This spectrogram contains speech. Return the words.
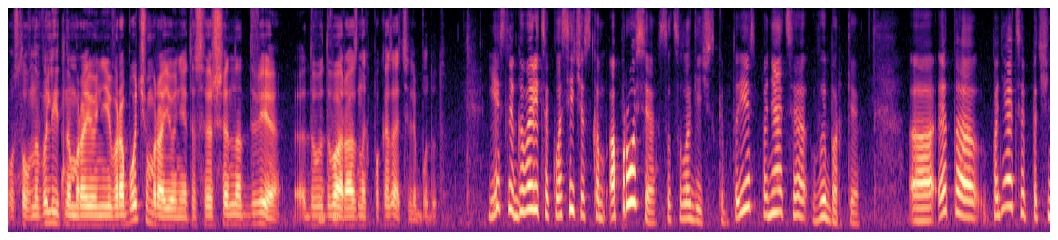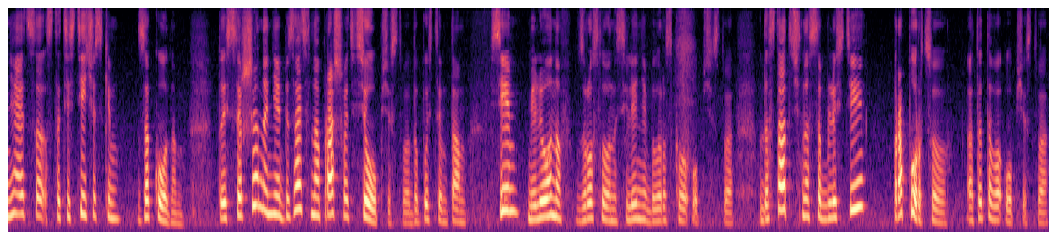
условно в элитном районе и в рабочем районе это совершенно две, два разных показателя будут. Если говорить о классическом опросе социологическом, то есть понятие выборки. Э, это понятие подчиняется статистическим законам. То есть совершенно не обязательно опрашивать все общество. Допустим, там 7 миллионов взрослого населения белорусского общества. Достаточно соблюсти пропорцию от этого общества.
